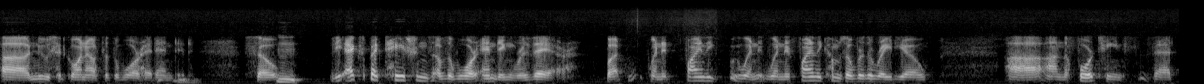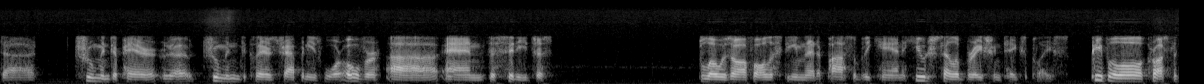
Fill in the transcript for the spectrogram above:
uh, news had gone out that the war had ended. So mm. the expectations of the war ending were there. But when it finally when when it finally comes over the radio uh, on the 14th that uh, Truman, uh, Truman declares Japanese war over, uh, and the city just blows off all the steam that it possibly can. A huge celebration takes place. People all across the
